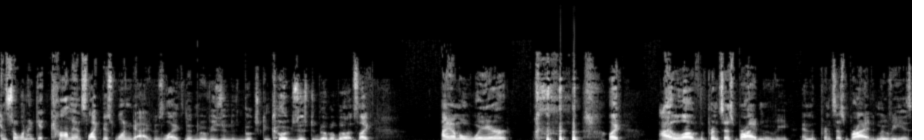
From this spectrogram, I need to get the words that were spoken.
And so when I get comments like this one guy who's like, the movies and the books can coexist and blah, blah, blah, it's like, I am aware. like, I love the Princess Bride movie, and the Princess Bride movie is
